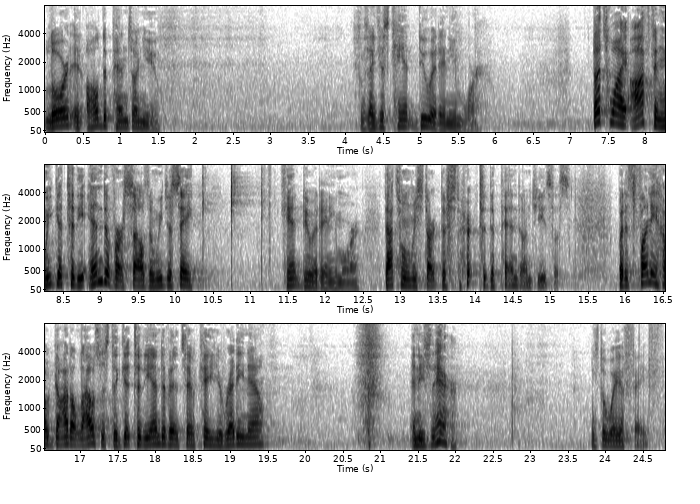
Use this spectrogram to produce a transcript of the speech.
Lord, it all depends on you. Because I just can't do it anymore. That's why often we get to the end of ourselves and we just say, can't do it anymore. That's when we start to start to depend on Jesus. But it's funny how God allows us to get to the end of it and say, okay, you ready now? And He's there. It's the way of faith.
